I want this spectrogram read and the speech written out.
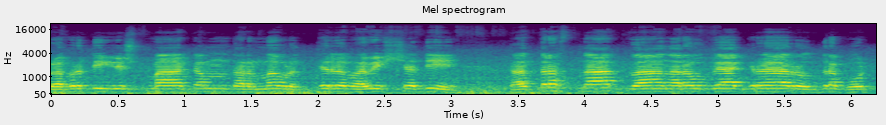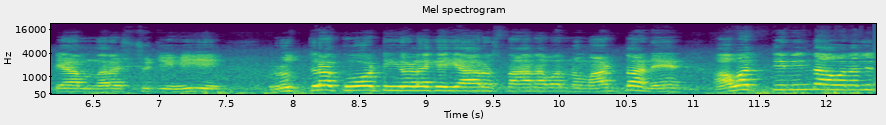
ಪ್ರಭೃತಿ ಯುಷ್ಮಾಕಂ ಧರ್ಮ ವೃದ್ಧಿರ್ ಭವಿಷ್ಯತಿ ತತ್ರ ಸ್ನಾತ್ವಾ ನರವ್ಯಾಘ್ರ ರುದ್ರಕೋಟ್ಯಾಂ ನರಶುಚಿ ರುದ್ರಕೋಟಿಯೊಳಗೆ ಯಾರು ಸ್ನಾನವನ್ನು ಮಾಡ್ತಾನೆ, ಅವತ್ತಿನಿಂದ ಅವನಲ್ಲಿ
